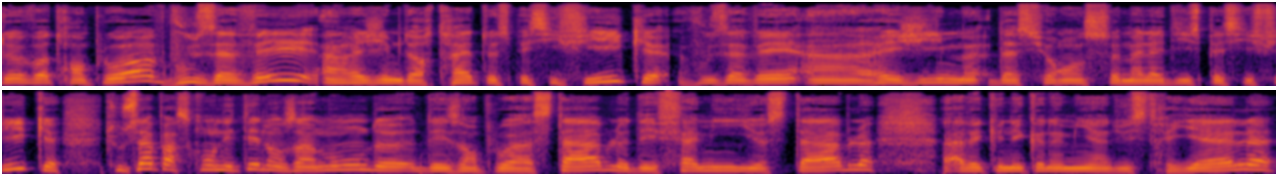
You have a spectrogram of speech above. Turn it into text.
de votre emploi, vous avez un régime de retraite spécifique, vous avez un régime d'assurance maladie spécifique. Tout ça parce qu'on était dans un monde des emplois stables, des familles stables, avec une économie industrielle.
